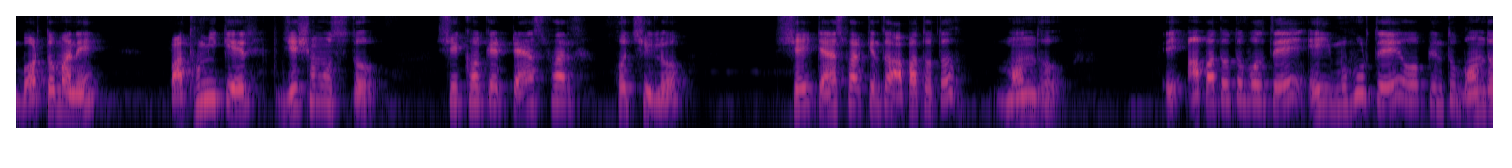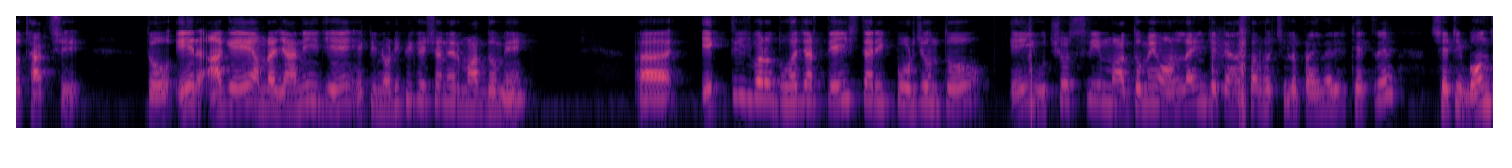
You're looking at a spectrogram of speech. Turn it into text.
বর্তমানে প্রাথমিকের যে সমস্ত শিক্ষকের ট্রান্সফার হচ্ছিল, সেই ট্রান্সফার কিন্তু আপাতত বন্ধ। এই আপাতত বলতে এই মুহূর্তে ও কিন্তু বন্ধ থাকছে। তো এর আগে আমরা জানি যে একটি নোটিফিকেশনের মাধ্যমে একত্রিশ বারো দু তারিখ পর্যন্ত এই উৎসশ্রীর মাধ্যমে অনলাইন যে ট্রান্সফার হচ্ছিল প্রাইমারির ক্ষেত্রে, সেটি বন্ধ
